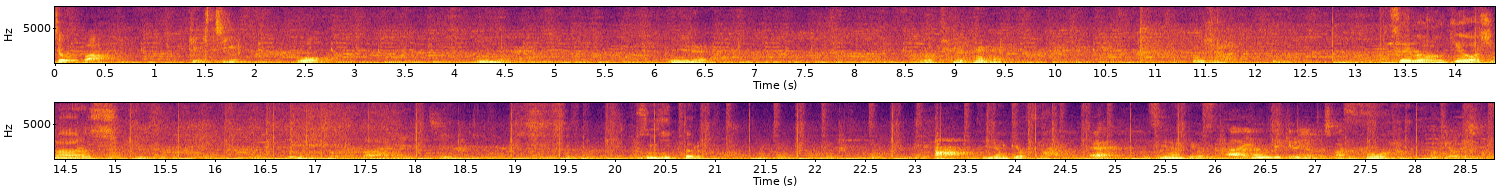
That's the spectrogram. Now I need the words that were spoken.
チョッパー撃沈おいいね。いいね。乗ってるね。よいしょ。水分補給をします。気に入っとる。次何キロですか？え？次何キロですか？あ40キロに落とします。おお5キロ落とします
